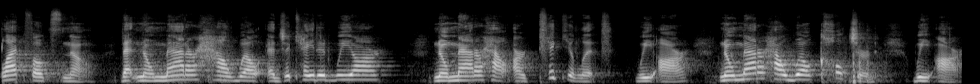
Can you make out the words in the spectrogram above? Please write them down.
black folks know that no matter how well educated we are, no matter how articulate we are, no matter how well cultured we are,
